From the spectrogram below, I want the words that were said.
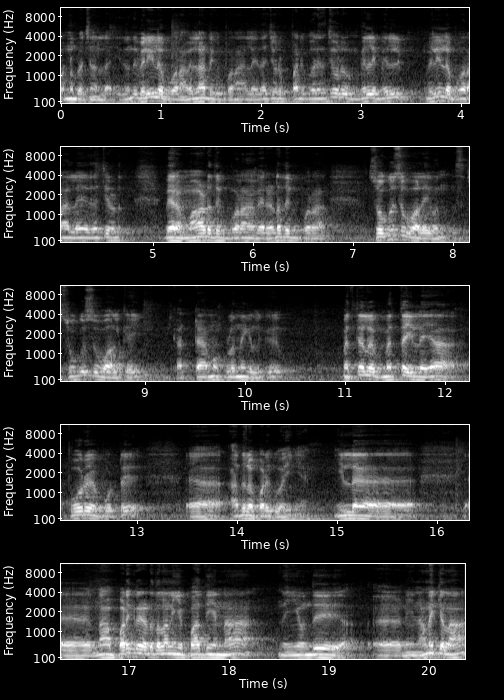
ஒன்றும் பிரச்சனை இல்லை. இது வந்து வெளியில் போகிறான் வெளிநாட்டுக்கு போகிறான் இல்லை ஏதாச்சும் ஒரு படி ஏதாச்சும் ஒரு வெளி வெளி வெளியில் போகிறான் இல்லை ஏதாச்சும் ஒரு வேறு மாடத்துக்கு போகிறான் வேறு இடத்துக்கு போகிறான் சொகுசு வாழை வந்து சொகுசு வாழ்க்கை கட்டாமல் குழந்தைகளுக்கு மெத்தையில் மெத்தை இல்லையா? போர்வை போட்டு அதில் படுக்க வைங்க. இல்லை நான் படுக்கிற இடத்தெல்லாம் நீங்கள் பார்த்தீங்கன்னா நீங்கள் வந்து நீங்கள் நினைக்கலாம்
